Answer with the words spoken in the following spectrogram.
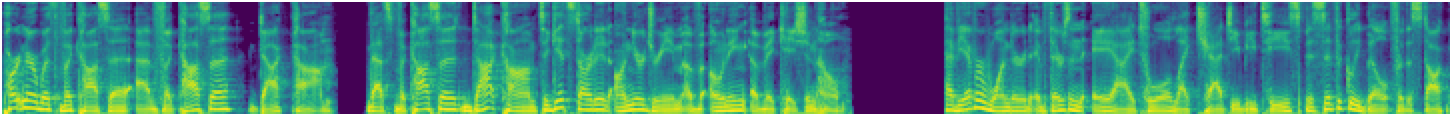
partner with Vacasa at vacasa.com. That's vacasa.com to get started on your dream of owning a vacation home. Have you ever wondered if there's an AI tool like ChatGPT specifically built for the stock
